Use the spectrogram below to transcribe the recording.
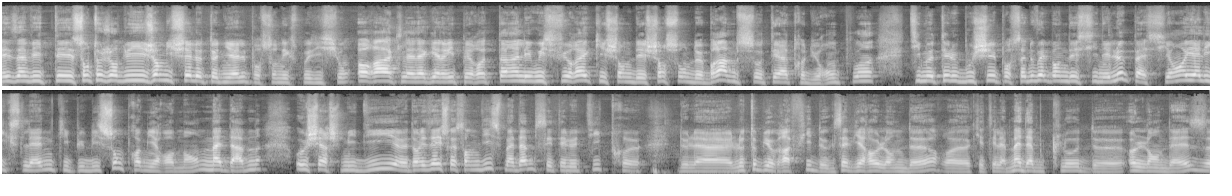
Mes invités sont aujourd'hui Jean-Michel Otoniel pour son exposition Oracle à la Galerie Perrotin, Lewis Furet qui chante des chansons de Brahms au Théâtre du Rond-Point, Timothée Le Boucher pour sa nouvelle bande dessinée Le Patient et Alix Len qui publie son premier roman Madame au Cherche Midi. Euh, dans les années 70, Madame c'était le titre euh, de l'autobiographie de Xavier Hollander euh, qui était la Madame Claude hollandaise.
